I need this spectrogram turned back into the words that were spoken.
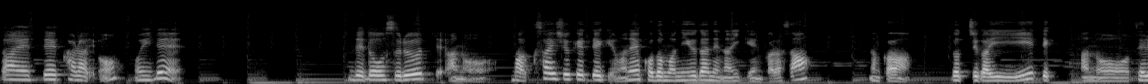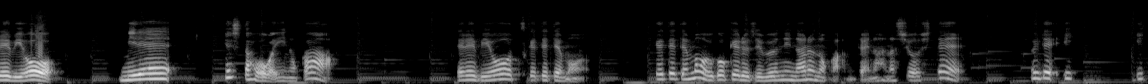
伝えてからよ、おいで、で、どうするって、あの、まあ、最終決定権はね、子供に委ねない意見からさ、なんか、どっちがいいって、あの、テレビを見れ、消した方がいいのか、テレビをつけてても、つけてても動ける自分になるのか、みたいな話をして、それで、い、一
